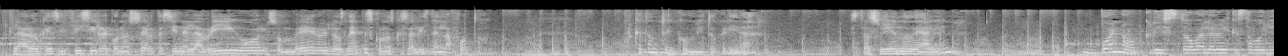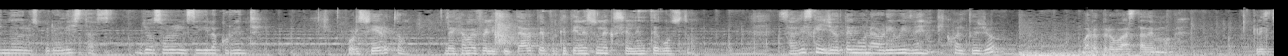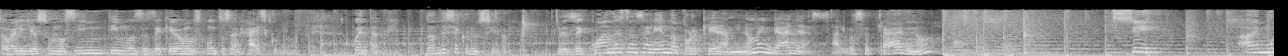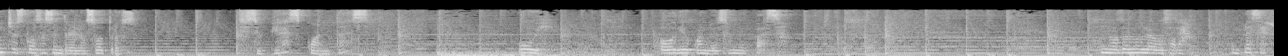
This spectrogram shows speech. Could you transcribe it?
Claro que es difícil reconocerte sin el abrigo, el sombrero y los lentes con los que saliste en la foto. ¿Por qué tanto incógnito, querida? ¿Estás huyendo de alguien? Bueno, Cristóbal era el que estaba huyendo de los periodistas. Yo solo le seguí la corriente. Por cierto, déjame felicitarte porque tienes un excelente gusto. ¿Sabes que yo tengo un abrigo idéntico al tuyo? Bueno, pero basta de moda. Cristóbal y yo somos íntimos desde que íbamos juntos al high school. Cuéntame, ¿dónde se conocieron? ¿Desde cuándo están saliendo? Porque a mí no me engañas. Algo se trae, ¿no? Sí, hay muchas cosas entre nosotros. Si supieras cuántas. Uy, odio cuando eso me pasa. Nos vemos luego, Sara. Un placer.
